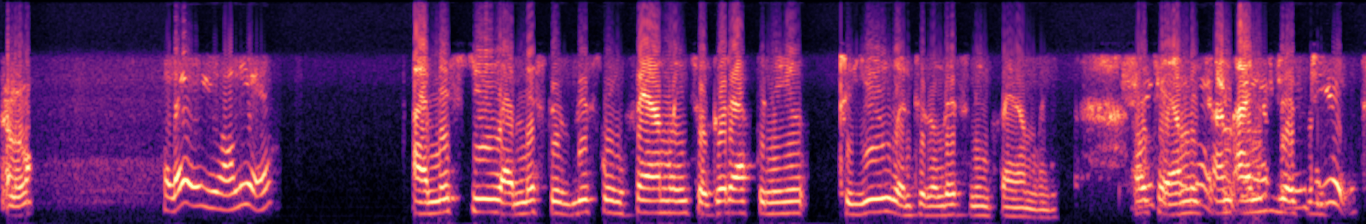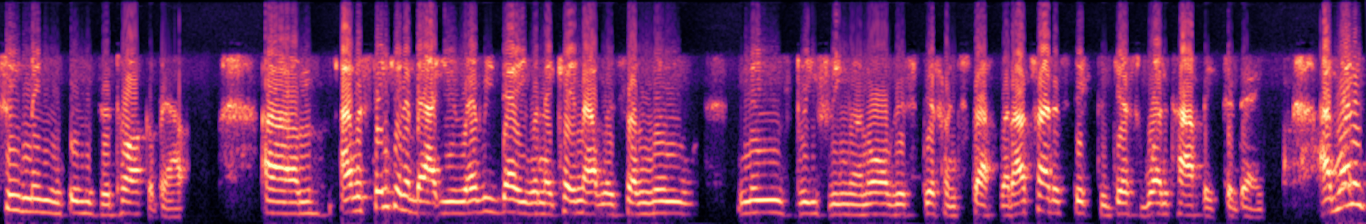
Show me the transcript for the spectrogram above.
Hello. Hello, you're on the air. I missed you. I missed the listening family. So good afternoon to you and to the listening family. Thank okay, I'm, so I'm, I need just like many things to talk about. Um, I was thinking about you every day when they came out with some new news briefing on all this different stuff, but I'll try to stick to just one topic today. I wanted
